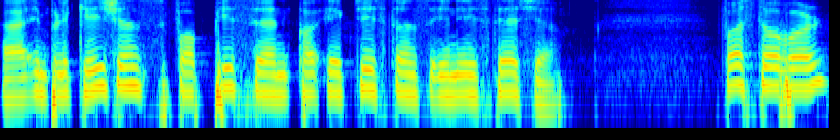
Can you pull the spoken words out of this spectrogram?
uh, implications for peace and coexistence in East Asia. First of all,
